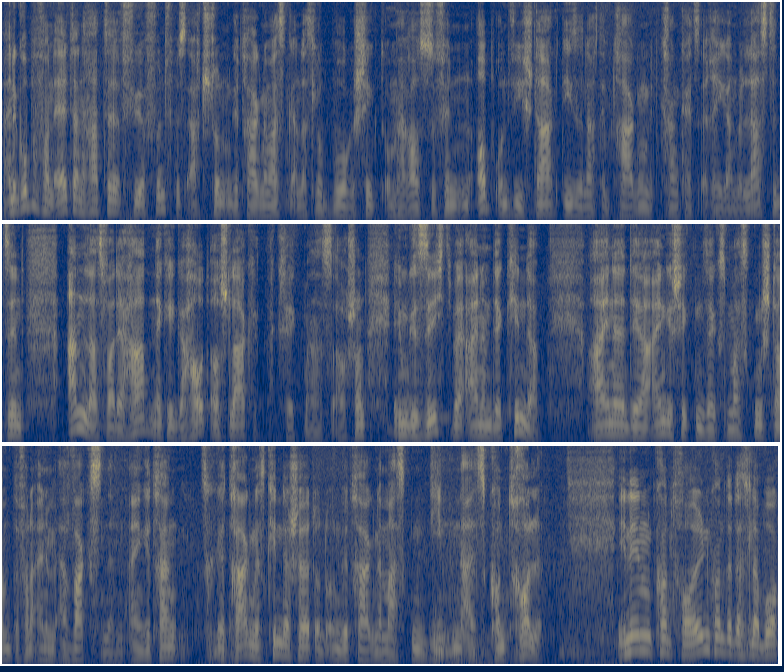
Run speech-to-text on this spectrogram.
Eine Gruppe von Eltern hatte für fünf bis acht Stunden getragene Masken an das Labor geschickt, um herauszufinden, ob und wie stark diese nach dem Tragen mit Krankheitserregern belastet sind. Anlass war der hartnäckige Hautausschlag, da kriegt man das auch schon, im Gesicht bei einem der Kinder. Eine der eingeschickten sechs Masken stammte von einem Erwachsenen. Ein getragenes Kindershirt und ungetragene Masken dienten als Kontrolle. In den Kontrollen konnte das Labor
